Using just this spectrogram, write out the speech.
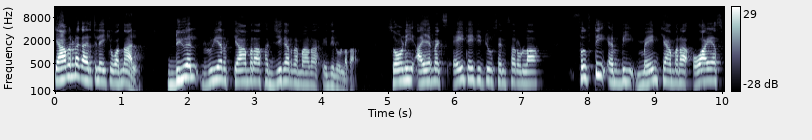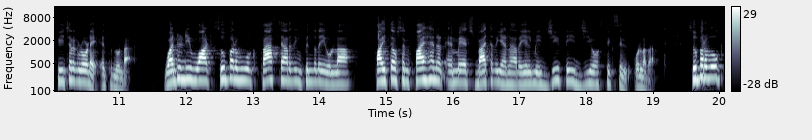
ക്യാമറയുടെ കാര്യത്തിലേക്ക് വന്നാൽ ഡ്യുവൽ റിയർ ക്യാമറ സജ്ജീകരണമാണ് ഇതിലുള്ളത്. Sony I M X eight eighty two സെൻസറുള്ള fifty M B main camera O I S ഫീച്ചറുകളോടെ എത്തുന്നുണ്ട്. One twenty watt super VOOC fast charging പിന്തുണയുള്ള five thousand five hundred M H ബാറ്ററിയാണ് റിയൽമി ജി ടി ജിയോ സിക്സിൽ ഉള്ളത്. Super VOOC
